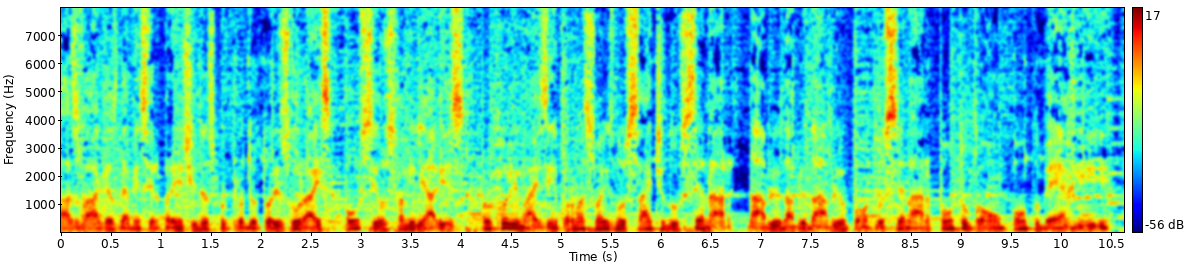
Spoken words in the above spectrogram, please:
As vagas devem ser preenchidas por produtores rurais ou seus familiares. Procure mais informações no site do Senar, www.senar.com.br.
